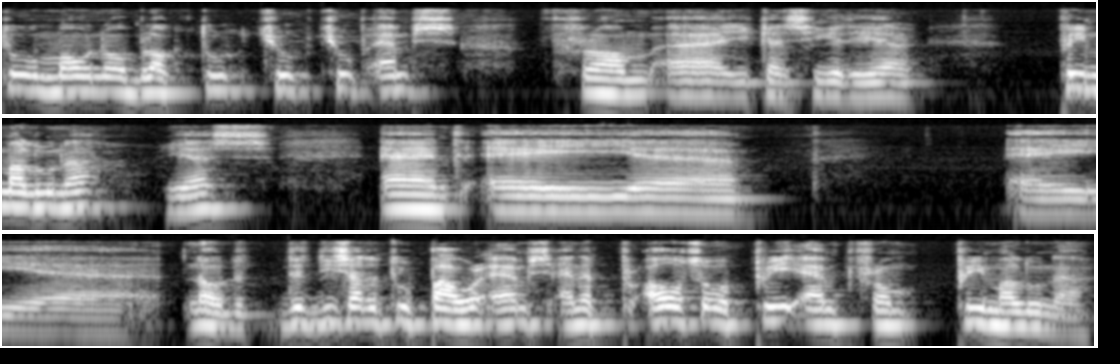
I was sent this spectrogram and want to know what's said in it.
two mono block two tube, tube amps from, uh, you can see it here, Prima Luna, yes, and a, uh, a uh, no, the, the, these are the two power amps and a, also a preamp from Prima Luna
